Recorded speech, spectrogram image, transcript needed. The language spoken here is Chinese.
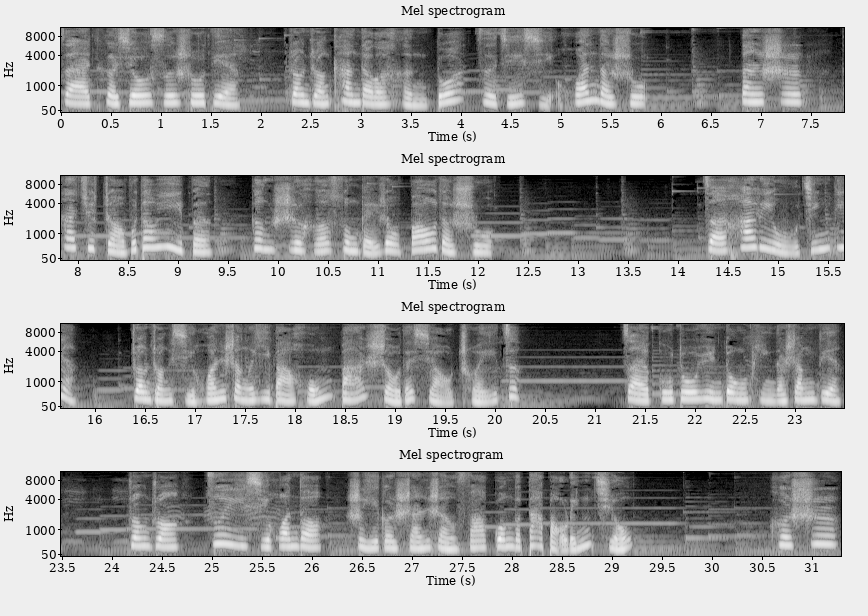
在特修斯书店，壮壮看到了很多自己喜欢的书，但是他却找不到一本更适合送给肉包的书。在哈利五金店。壮壮喜欢上了一把红把手的小锤子，在咕嘟运动品的商店，壮壮最喜欢的是一个闪闪发光的大保龄球。可是，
